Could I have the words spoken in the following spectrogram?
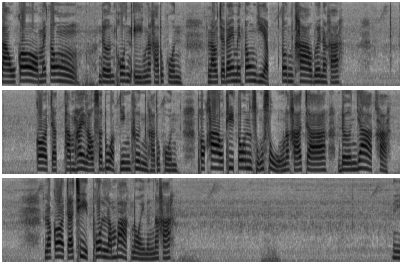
เราก็ไม่ต้องเดินพ่นเองนะคะ ทุกคนเราจะได้ไม่ต้องเหยียบต้นข้าวด้วยนะคะ ก็จะทำให้เราสะดวกยิ่งขึ้นค่ะทุกคน เพราะข้าวที่ต้นสูงๆนะคะ จะเดินยากค่ะ แล้วก็จะฉีดพ่นลำบากหน่อยหนึ่งนะคะ นี่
